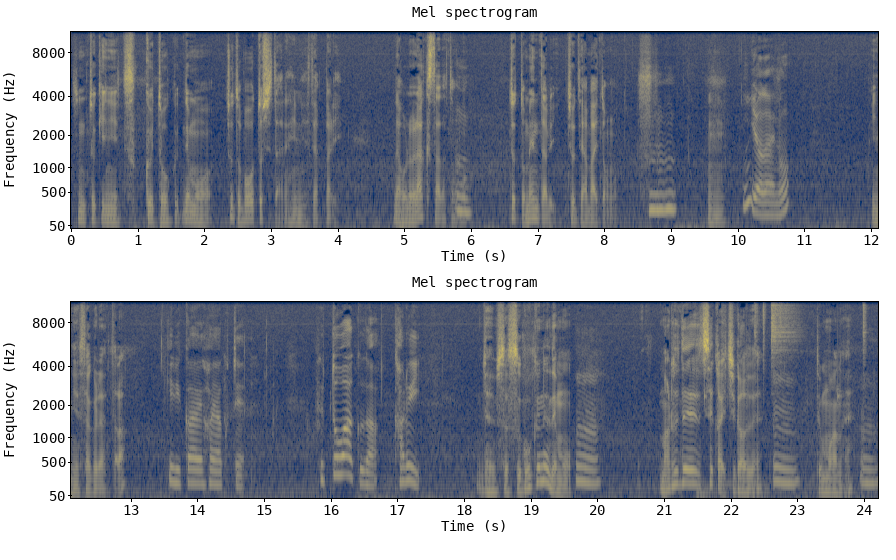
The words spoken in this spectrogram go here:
その時にすっごい遠く。でもちょっとぼーっとしてたよねイニエスタやっぱり。だから俺はラクサだと思う、うん。ちょっとメンタルちょっとやばいと思う、うん、いいんじゃないの？イニエスタぐらいだったら？切り替え早くてフットワークが軽い。じゃあさすごくねでも。うん。まるで世界違うぜ。っうん。て思わない？うん。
